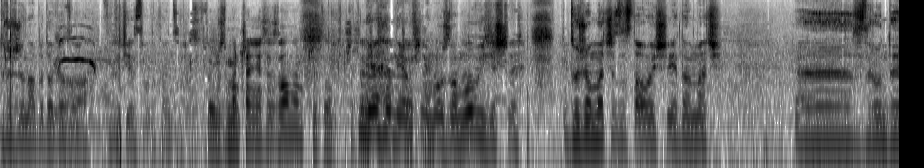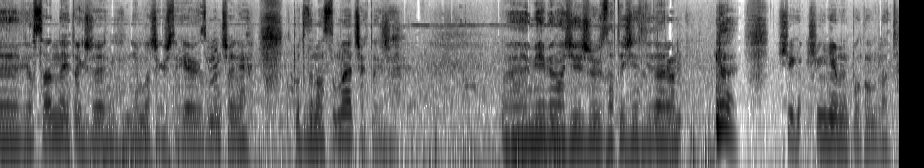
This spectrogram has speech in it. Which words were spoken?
drużyna by dowiozła zwycięstwo do końca. To już zmęczenie sezonem, czy to, czy to Nie, nie, nie można mówić, jeszcze dużo meczy zostało, jeszcze jeden mecz e, z rundy wiosennej, także nie ma czegoś takiego jak zmęczenie po 12 meczach, także e, miejmy nadzieję, że już za tydzień z liderem sięg- sięgniemy po komplet.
